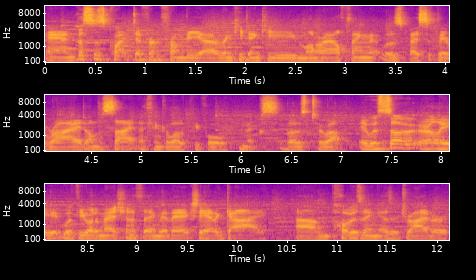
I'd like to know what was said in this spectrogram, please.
And this is quite different from the uh, Rinky Dinky monorail thing that was basically a ride on the site. I think a lot of people mix those two up. It was so early with the automation thing that they actually had a guy um, posing as a driver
